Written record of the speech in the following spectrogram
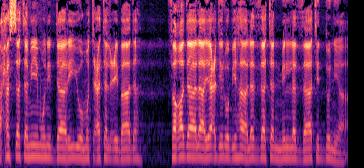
أحس تميم الداري متعة العبادة فغدا لا يعدل بها لذة من لذات الدنيا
